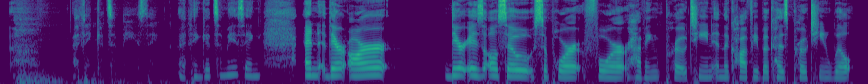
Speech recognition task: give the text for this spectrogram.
I think it's amazing. I think it's amazing. And there are there is also support for having protein in the coffee because protein will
